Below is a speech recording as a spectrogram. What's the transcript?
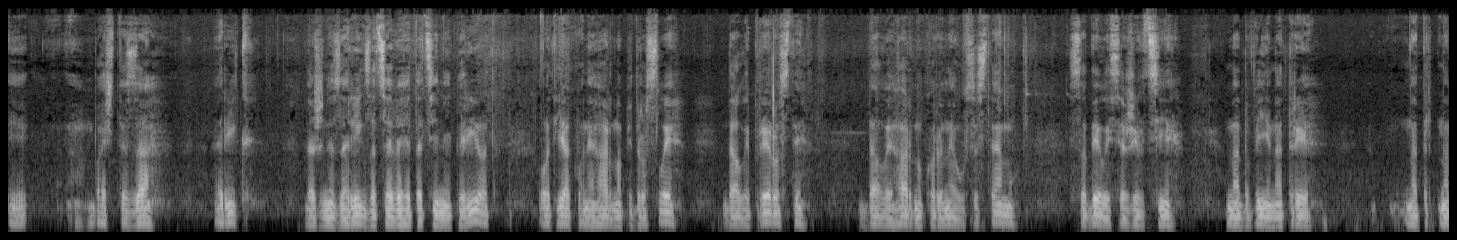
І бачите, за рік, навіть не за рік, за цей вегетаційний період, от як вони гарно підросли, дали прирости дали гарну кореневу систему, садилися живці на дві, на три, на, на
